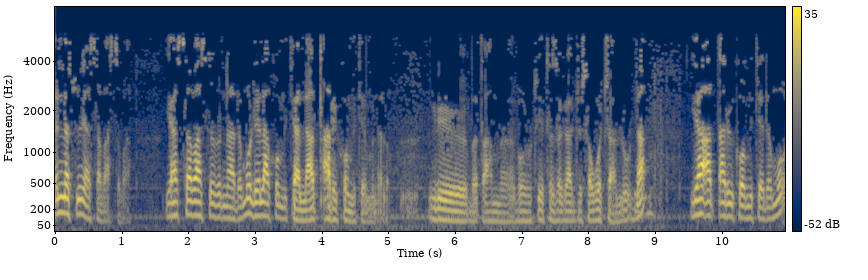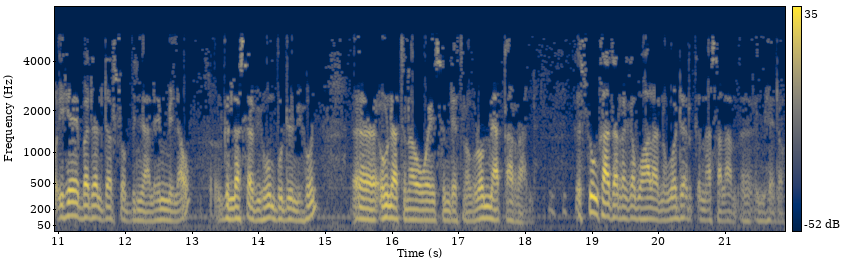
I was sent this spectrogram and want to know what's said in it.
እነሱን ያሰባስባል። ያሰባስብና ደግሞ ሌላ ኮሚቴ አለ፣ አጣሪ ኮሚቴ የምንለው እንግዲህ በጣም በእውነቱ የተዘጋጁ ሰዎች አሉ እና ያ አጣሪ ኮሚቴ ደግሞ ይሄ በደል ደርሶብኛል የሚለው ግለሰብ ይሁን ቡድን ይሁን እውነት ነው ወይስ እንዴት ነው ብሎ የሚያጣራል። እሱን ካደረገ በኋላ ነው ወደ እርቅና ሰላም የሚሄደው።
